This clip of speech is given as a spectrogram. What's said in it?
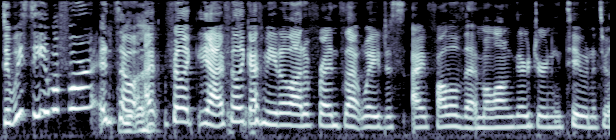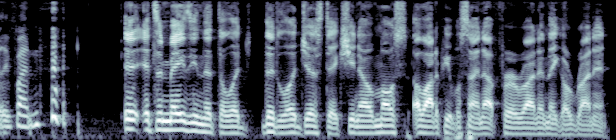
Did we see you before? And so I feel like yeah I feel like I've made a lot of friends that way. Just I follow them along their journey too and it's really fun. It's amazing that the log- the logistics you know most a lot of people sign up for a run and they go run it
